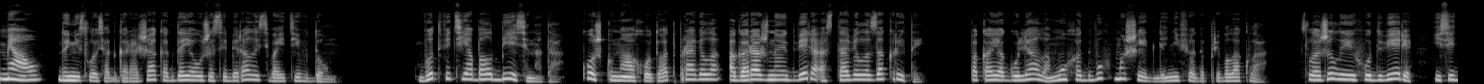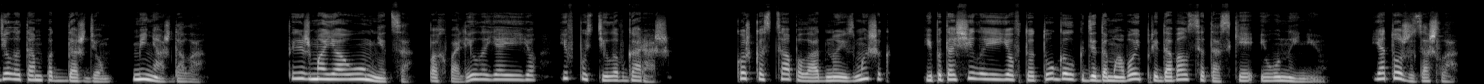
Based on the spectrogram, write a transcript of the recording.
«Мяу!» — донеслось от гаража, когда я уже собиралась войти в дом. Вот ведь я балбесина-то. Кошку на охоту отправила, а гаражную дверь оставила закрытой. Пока я гуляла, муха двух мышей для Нефёда приволокла. Сложила их у двери и сидела там под дождем. Меня ждала. «Ты ж моя умница!» — похвалила я ее и впустила в гараж. Кошка сцапала одну из мышек и потащила ее в тот угол, где домовой предавался тоске и унынию. Я тоже зашла.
